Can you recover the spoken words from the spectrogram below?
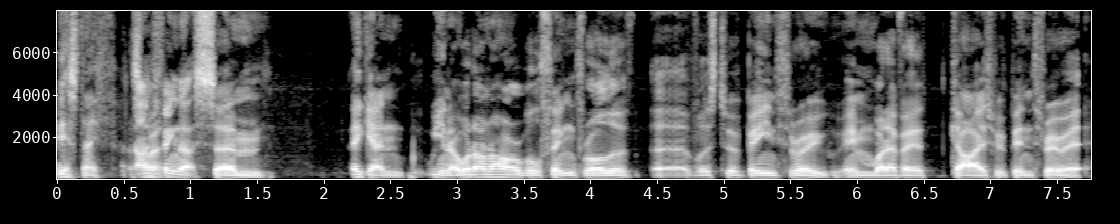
Yes, Dave. That's I right. think that's um, again, you know, what an horrible thing for all of, uh, of us to have been through in whatever guise we've been through it.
